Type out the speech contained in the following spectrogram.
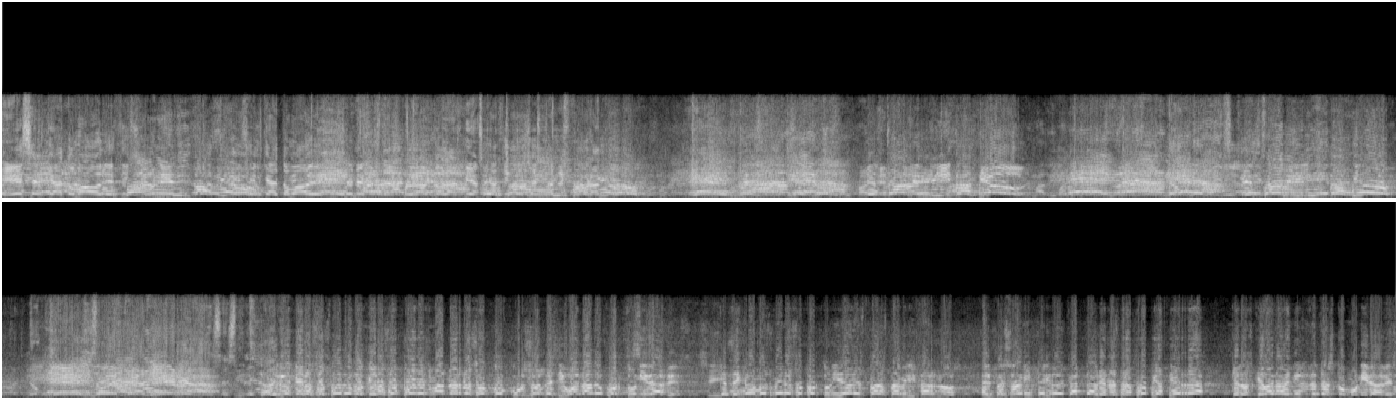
es el que ha tomado decisiones, es el que ha tomado decisiones para explorar todas las vías que aquí no se están explorando. ¡Estabilización! ¡Estabilización! ¡En nuestra ¿Sabéis lo que no se puede? Lo que no se puede es mandarnos a un concurso en desigualdad de oportunidades. Que tengamos menos oportunidades para estabilizarnos el personal interino de Cantabria, nuestra propia tierra, que los que van a venir de otras comunidades.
